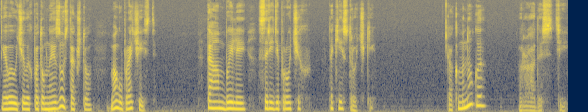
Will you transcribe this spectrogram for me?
Я выучил их потом наизусть, так что могу прочесть. Там были, среди прочих, такие строчки. Как много радостей,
